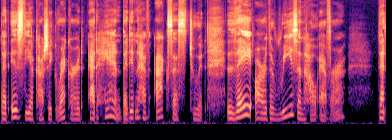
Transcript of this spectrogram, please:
that is the Akashic record at hand. They didn't have access to it. They are the reason, however, that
